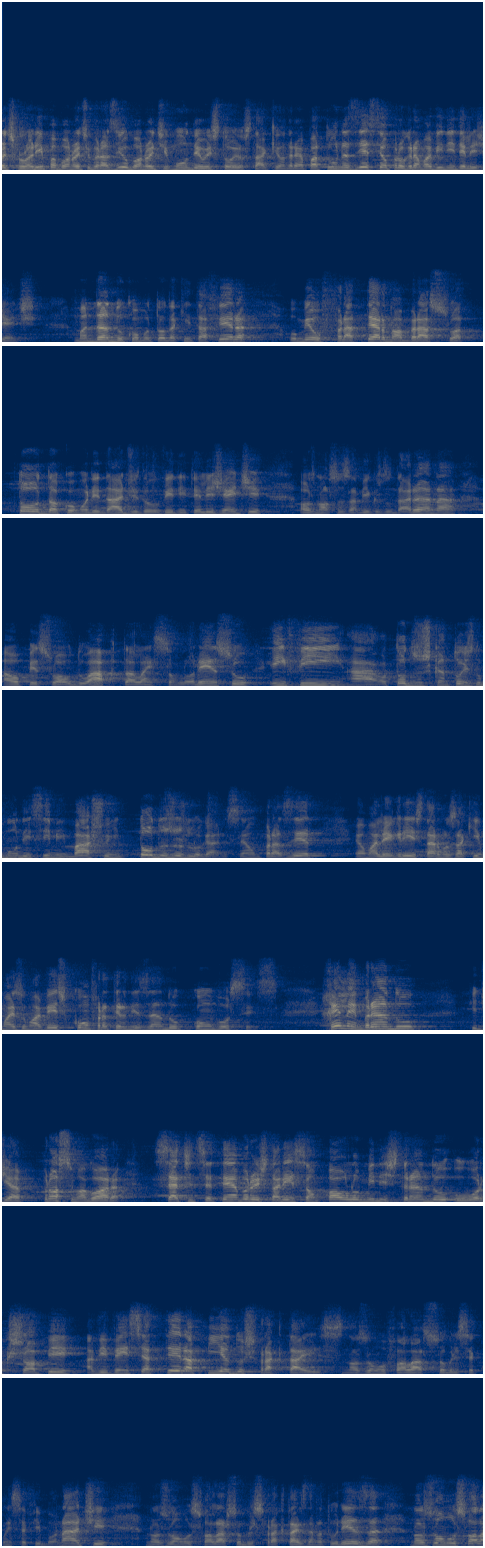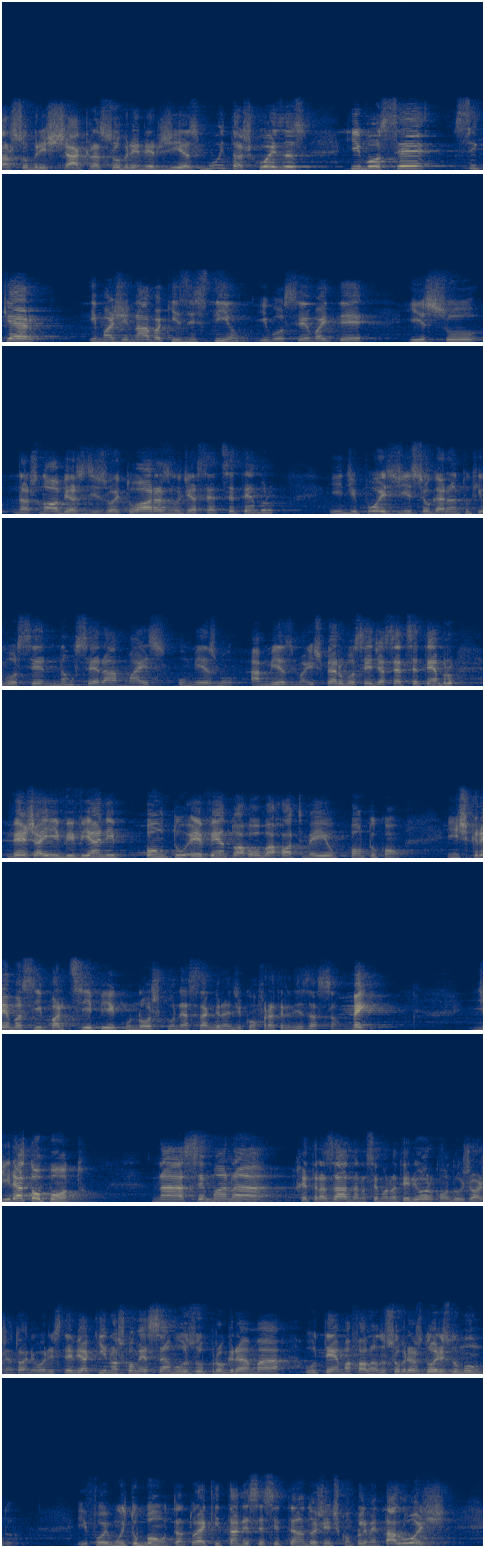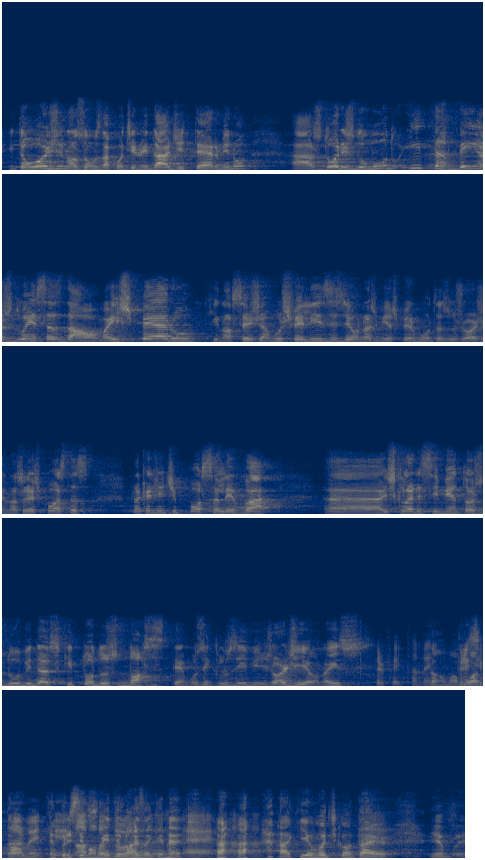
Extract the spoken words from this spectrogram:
Noite, Floripa. Boa noite, Brasil. Boa noite, mundo. Eu estou, eu estou aqui, André Patunas, e este é o programa Vida Inteligente. Mandando, como toda quinta-feira, o meu fraterno abraço a toda a comunidade do Vida Inteligente, aos nossos amigos do Darana, ao pessoal do APTA lá em São Lourenço, enfim, a todos os cantões do mundo, em cima e embaixo, em todos os lugares. É um prazer, é uma alegria estarmos aqui mais uma vez confraternizando com vocês. Relembrando que dia próximo agora, 7 de setembro, estarei em São Paulo ministrando o workshop A Vivência Terapia dos Fractais. Nós vamos falar sobre sequência Fibonacci, nós vamos falar sobre os fractais da natureza, nós vamos falar sobre chakras, sobre energias, muitas coisas que você sequer imaginava que existiam e você vai ter isso das 9 às 18 horas no dia 7 de setembro e depois disso eu garanto que você não será mais o mesmo, a mesma. Espero você dia 7 de setembro. Veja aí viviane.evento.hotmail.com. Inscreva-se e participe conosco nessa grande confraternização. Bem, direto ao ponto. Na semana retrasada, na semana anterior, quando o Jorge Antônio Ouro esteve aqui, nós começamos o programa, o tema falando sobre as dores do mundo. E foi muito bom, tanto é que está necessitando a gente complementá-lo hoje. Então hoje nós vamos dar continuidade e término às dores do mundo e também às doenças da alma. Espero que nós sejamos felizes, eu nas minhas perguntas, o Jorge nas respostas, para que a gente possa levar uh, esclarecimento às dúvidas que todos nós temos, inclusive Jorge e eu, não é isso? Perfeitamente. Então, uma principalmente boa tarde. É, principalmente nós aqui, né? É, aqui eu vou te contar. É.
